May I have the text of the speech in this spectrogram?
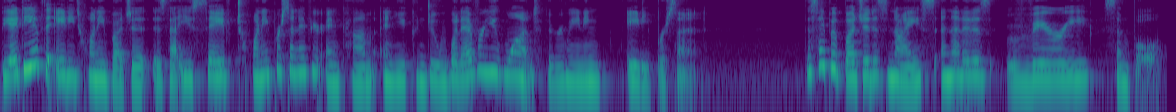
The idea of the 80 20 budget is that you save 20% of your income and you can do whatever you want to the remaining 80%. This type of budget is nice and that it is very simple.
